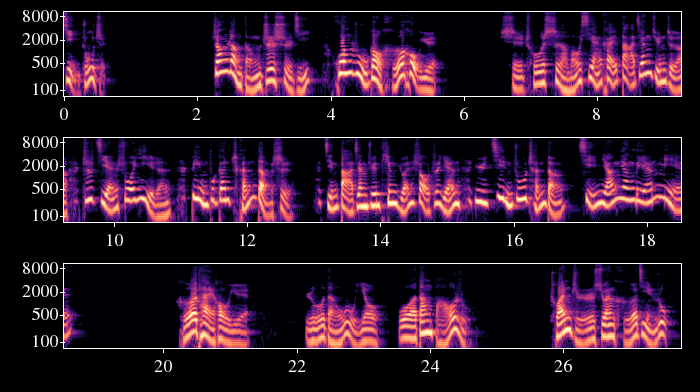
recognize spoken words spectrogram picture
尽诛之。”张让等之事急。慌入告何后曰：“使出设谋陷害大将军者，只简硕一人，并不干臣等事。今大将军听袁绍之言，欲尽诛臣等，启娘娘怜悯。”何太后曰：“汝等勿忧，我当保汝。”传旨宣何进入。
